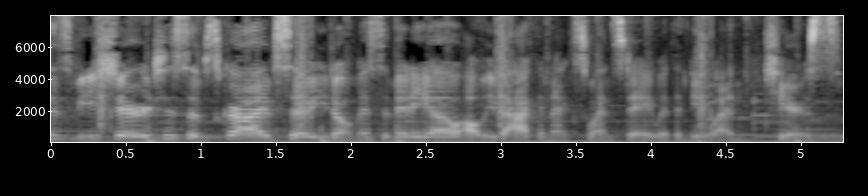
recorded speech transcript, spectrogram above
Please be sure to subscribe so you don't miss a video. I'll be back next Wednesday with a new one. Cheers.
